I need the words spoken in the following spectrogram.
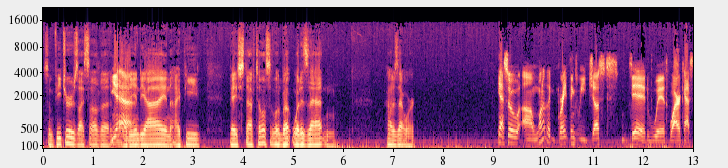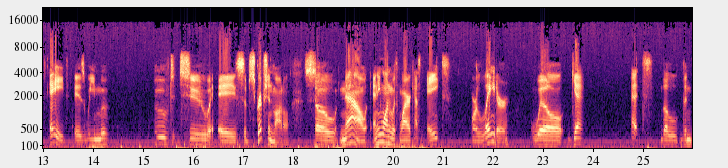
Some features. I saw the you know, the NDI and the IP based stuff. Tell us a little bit. What is that and how does that work? Yeah, so uh, one of the great things we just did with Wirecast 8 is we moved moved to a subscription model. So now anyone with Wirecast 8 or later will get get the, the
